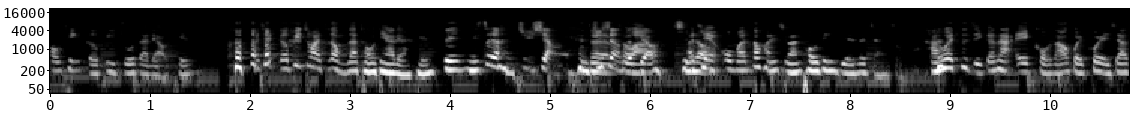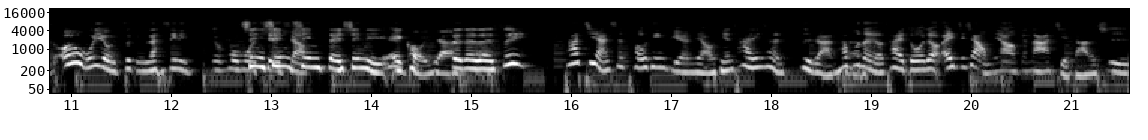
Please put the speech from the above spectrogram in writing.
偷听隔壁桌在聊天，而且隔壁桌还知道我们在偷听他聊天，对，你这个很具象，很具象的表情，而且我们都很喜欢偷听别人在讲什么，还会自己跟他 echo，然后回馈一下说，哦，我有这个，在心里就默默窃笑，心心对，心里 echo 一下，对对对，所以。他既然是偷听别人聊天，他一定是很自然，他不能有太多就哎、欸。接下来我们要跟大家解答的是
